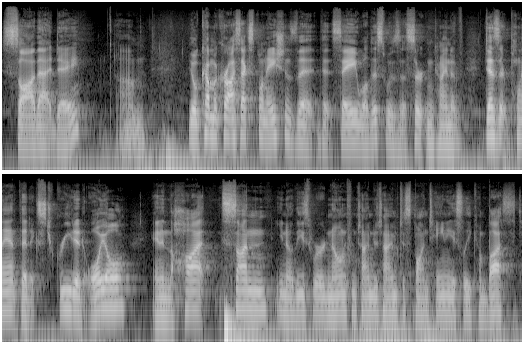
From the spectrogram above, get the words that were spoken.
saw that day. Um, you'll come across explanations that, that say, well, this was a certain kind of desert plant that excreted oil, and in the hot sun, you know, these were known from time to time to spontaneously combust.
